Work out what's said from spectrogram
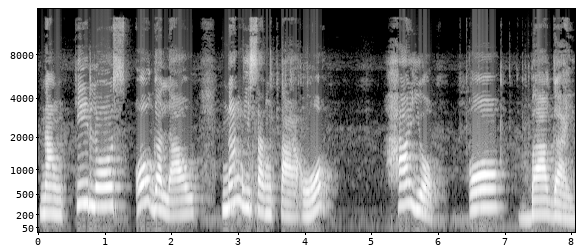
ng kilos o galaw ng isang tao, hayop o bagay.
